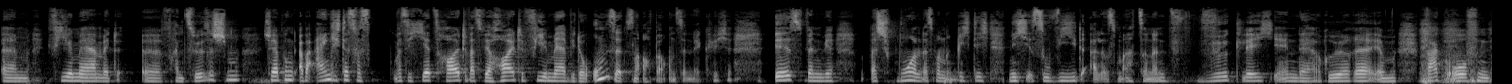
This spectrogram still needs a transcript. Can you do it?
Ähm, viel mehr mit äh, französischem Schwerpunkt. Aber eigentlich das, was, was ich jetzt heute, was wir heute viel mehr wieder umsetzen, auch bei uns in der Küche, ist, wenn wir was schmoren, dass man richtig nicht so wie alles macht, sondern wirklich in der Röhre, im Backofen,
